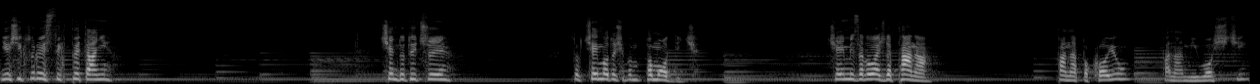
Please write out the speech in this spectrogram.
Jeśli któreś z tych pytań Cię dotyczy, to chcielibyśmy o to się pomodlić. Chcielibyśmy zawołać do Pana, Pana pokoju, Pana miłości,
